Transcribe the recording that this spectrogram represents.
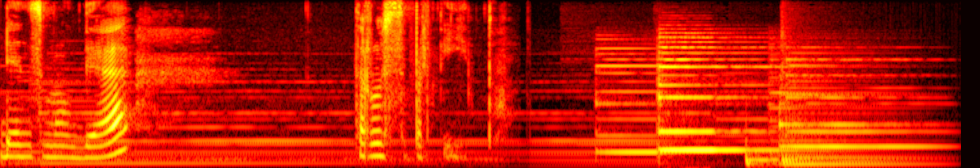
dan semoga terus seperti itu. thank you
